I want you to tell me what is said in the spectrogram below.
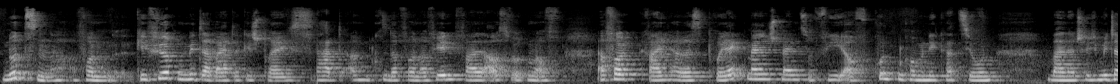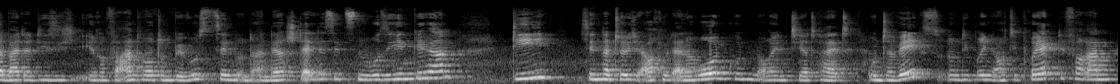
Nutzen von geführten Mitarbeitergesprächs hat davon auf jeden Fall Auswirkungen auf erfolgreicheres Projektmanagement sowie auf Kundenkommunikation, weil natürlich Mitarbeiter, die sich ihrer Verantwortung bewusst sind und an der Stelle sitzen, wo sie hingehören, die sind natürlich auch mit einer hohen Kundenorientiertheit unterwegs und die bringen auch die Projekte voran,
